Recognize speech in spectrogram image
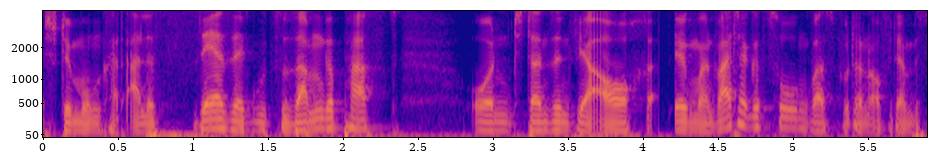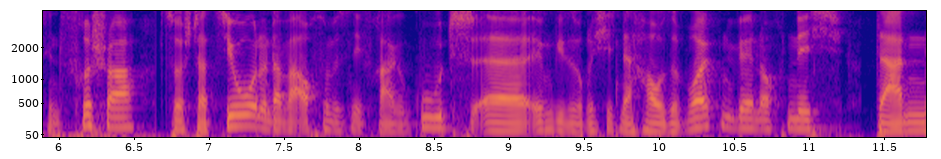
Stimmung hat alles sehr, sehr gut zusammengepasst. Und dann sind wir auch irgendwann weitergezogen, weil es wurde dann auch wieder ein bisschen frischer zur Station. Und da war auch so ein bisschen die Frage, gut, äh, irgendwie so richtig nach Hause wollten wir noch nicht. Dann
